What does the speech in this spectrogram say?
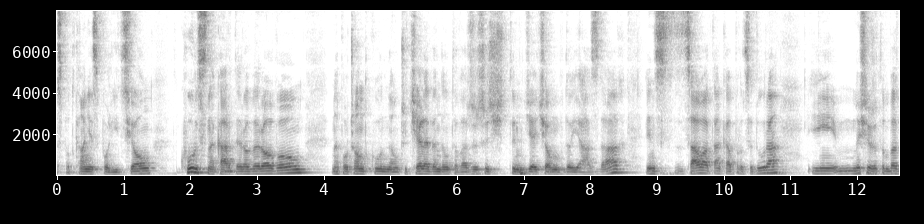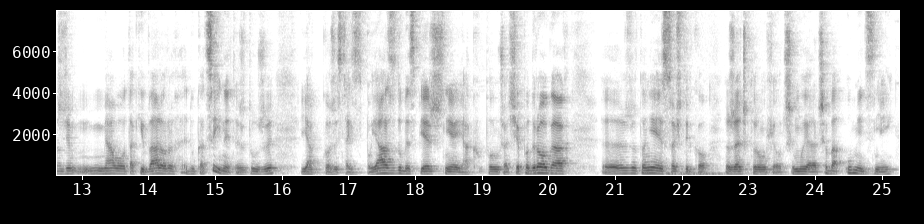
spotkanie z policją, kurs na kartę rowerową. Na początku nauczyciele będą towarzyszyć tym dzieciom w dojazdach, więc cała taka procedura i myślę, że to bardziej miało taki walor edukacyjny też duży, jak korzystać z pojazdu bezpiecznie, jak poruszać się po drogach, e, że to nie jest coś tylko rzecz, którą się otrzymuje, ale trzeba umieć z niej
